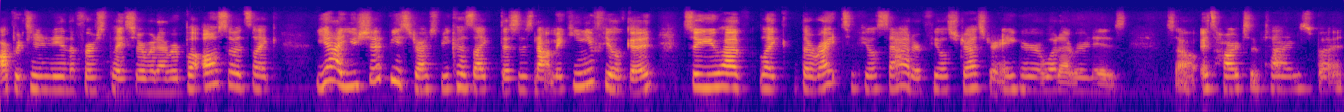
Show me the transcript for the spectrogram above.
opportunity in the first place or whatever. But also it's like yeah, you should be stressed because like this is not making you feel good. So you have like the right to feel sad or feel stressed or anger or whatever it is. So it's hard sometimes, but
